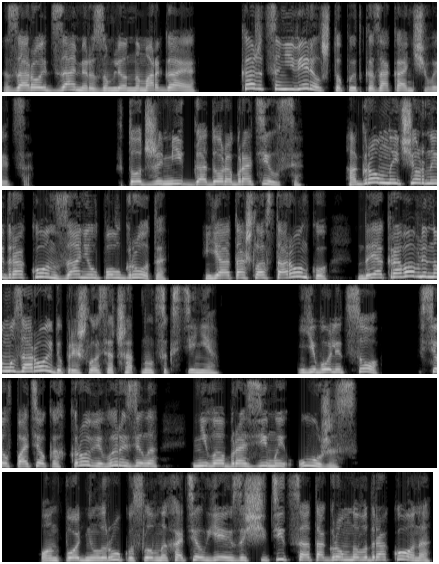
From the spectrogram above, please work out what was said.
Заройд замер, изумленно моргая. Кажется, не верил, что пытка заканчивается. В тот же миг Гадор обратился. Огромный черный дракон занял полгрота. Я отошла в сторонку, да и окровавленному Заройду пришлось отшатнуться к стене. Его лицо, все в потеках крови, выразило невообразимый ужас. Он поднял руку, словно хотел ею защититься от огромного дракона.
